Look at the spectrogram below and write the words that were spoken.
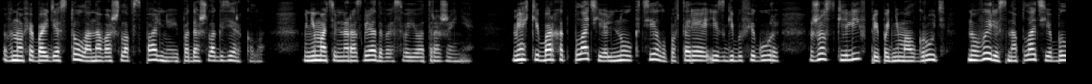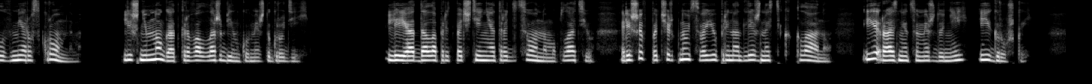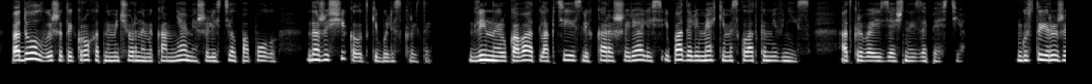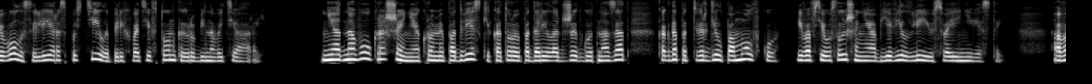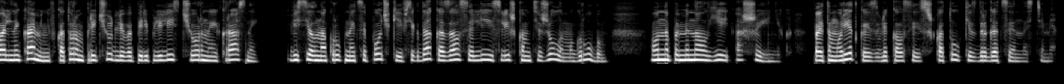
Вновь обойдя стол, она вошла в спальню и подошла к зеркалу, внимательно разглядывая свое отражение. Мягкий бархат платья льнул к телу, повторяя изгибы фигуры, жесткий лиф приподнимал грудь, но вырез на платье был в меру скромным, лишь немного открывал ложбинку между грудей. Лия отдала предпочтение традиционному платью, решив подчеркнуть свою принадлежность к клану и разницу между ней и игрушкой. Подол, вышитый крохотными черными камнями, шелестел по полу, даже щиколотки были скрыты. Длинные рукава от локтей слегка расширялись и падали мягкими складками вниз, открывая изящные запястья. Густые рыжие волосы Лия распустила, перехватив тонкой рубиновой тиарой. Ни одного украшения, кроме подвески, которую подарил Аджит год назад, когда подтвердил помолвку и во всеуслышание объявил Лию своей невестой. овальный камень, в котором причудливо переплелись черный и красный, висел на крупной цепочке и всегда казался Ли слишком тяжелым и грубым. Он напоминал ей ошейник, поэтому редко извлекался из шкатулки с драгоценностями.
